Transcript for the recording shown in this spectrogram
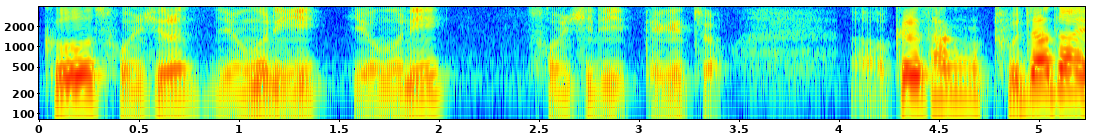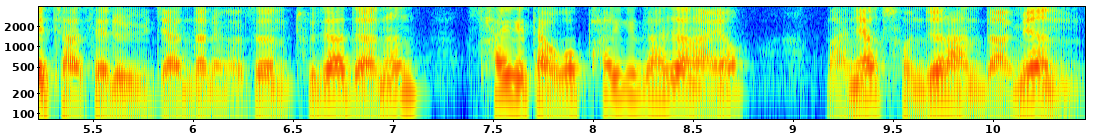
그 손실은 영원히 영원히 손실이 되겠죠. 어, 그래서 항상 투자자의 자세를 유지한다는 것은 투자자는 사기도 하고 팔기도 하잖아요. 만약 손절한다면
